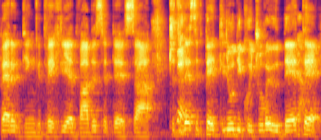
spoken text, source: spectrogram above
Parenting 2020. sa 45 ljudi koji čuvaju dete.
